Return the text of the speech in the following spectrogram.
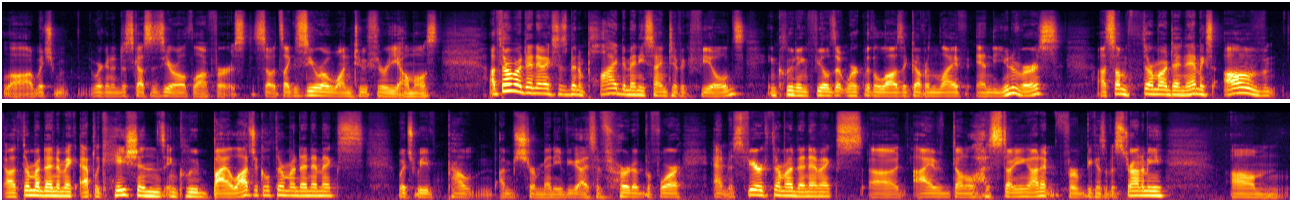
law, which we're going to discuss the zeroth law first. So it's like zero, one, two, three almost. Uh, thermodynamics has been applied to many scientific fields, including fields that work with the laws that govern life and the universe. Uh, some thermodynamics of uh, thermodynamic applications include biological thermodynamics, which we've probably, I'm sure many of you guys have heard of before. Atmospheric thermodynamics. Uh, I've done a lot of studying on it for because of astronomy. Um,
